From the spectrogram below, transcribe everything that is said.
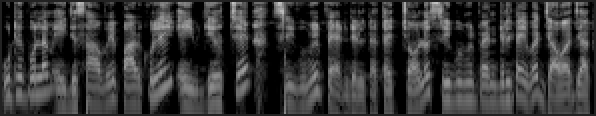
উঠে পড়লাম এই যে সাবওয়ে পার করলেই এই যে হচ্ছে শ্রীভূমির প্যান্ডেলটা। তাই চলো শ্রীভূমির প্যান্ডেলটা এবার যাওয়া যাক।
